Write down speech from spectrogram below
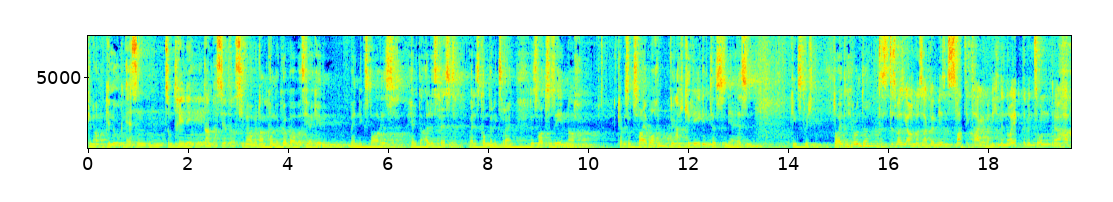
Genau. Genug Essen zum Training, dann passiert was. Genau, aber dann kann der Körper auch was hergeben. Wenn nichts da ist, hält er alles fest, weil es kommt da nichts rein. Das war zu sehen nach, ich glaube, so zwei Wochen, wirklich geregeltes mehr Essen, ging das Gewicht deutlich runter. Das ist das, was ich auch immer sage. Bei mir sind es 20 Tage. Wenn ich eine neue Intervention äh, habe,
